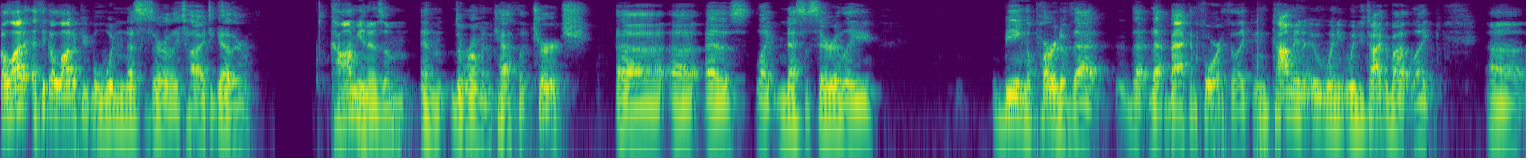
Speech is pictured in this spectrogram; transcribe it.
A lot, I think, a lot of people wouldn't necessarily tie together communism and the Roman Catholic Church uh, uh, as like necessarily being a part of that that that back and forth. Like in commun, when you, when you talk about like uh,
